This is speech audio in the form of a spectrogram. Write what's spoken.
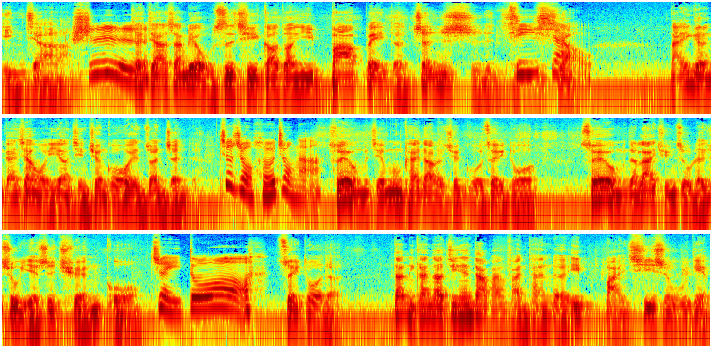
赢家啦。再加上六五四七高端 E 八倍的真实绩绩效，哪一个人敢像我一样请全国会员赚正的？就只有何种啊？所以我们节目开到了全国最多，所以我们的赖群组人数也是全国最多最多的。当你看到今天大盘反弹了一百七十五点，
